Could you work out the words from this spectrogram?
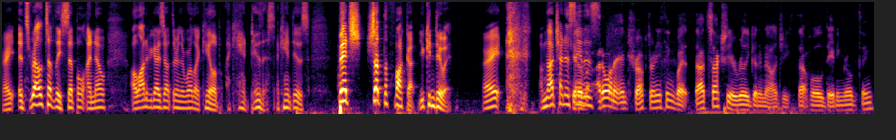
right? It's relatively simple. I know a lot of you guys out there in the world are like, Caleb, I can't do this. I can't do this. Bitch, shut the fuck up. You can do it. All right? I'm not trying to say this. I don't want to interrupt or anything, but that's actually a really good analogy. That whole dating world thing.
